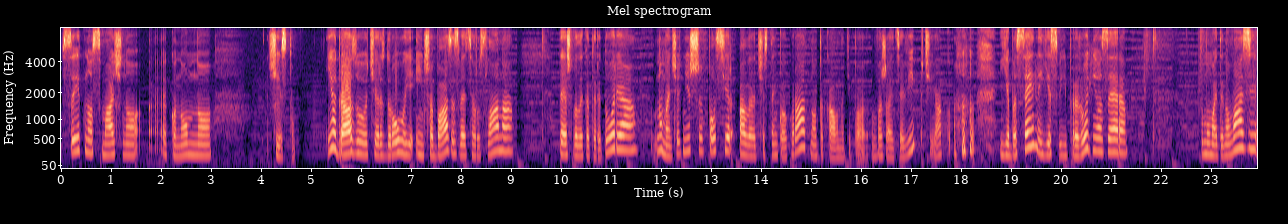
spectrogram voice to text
ситно, смачно, економно, чисто. І одразу через дорогу є інша база, зветься Руслана. Теж велика територія, ну менше, ніж в Палсір, але чистенько, акуратно, така вона, типу, вважається ВІП, чи як. є басейни, є свої природні озера. Тому майте на увазі.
